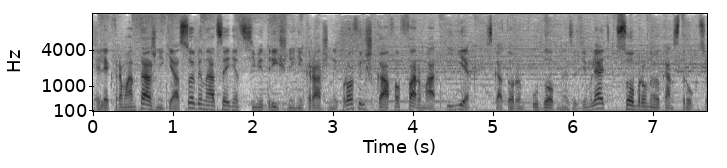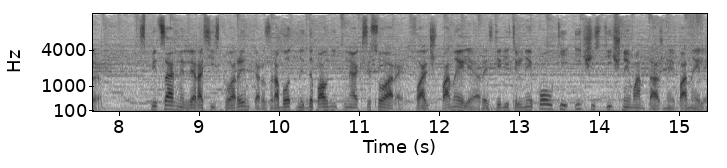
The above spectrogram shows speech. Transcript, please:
Электромонтажники особенно оценят симметричный некрашенный профиль шкафа формат IEK, с которым удобно заземлять собранную конструкцию. Специально для российского рынка разработаны дополнительные аксессуары, фальш-панели, разделительные полки и частичные монтажные панели.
